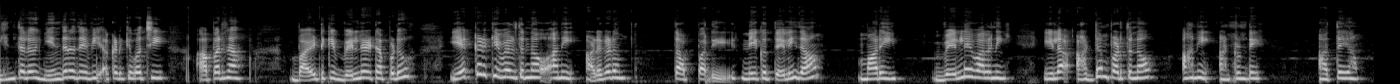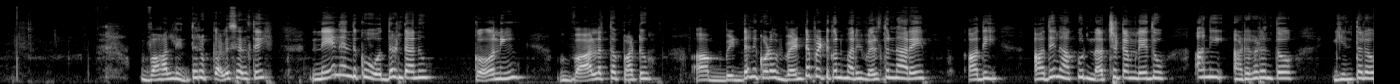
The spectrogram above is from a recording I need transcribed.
ఇంతలో ఇంద్రదేవి అక్కడికి వచ్చి అపర్ణ బయటికి వెళ్ళేటప్పుడు ఎక్కడికి వెళ్తున్నావు? అని అడగడం తప్పది. నీకు తెలీదా? మరి వెళ్ళే వాళ్ళని ఇలా అడ్డం పడుతున్నావు అని అంటుంటే అత్తయ్య వాళ్ళిద్దరూ కలిసి వెళ్తే నేనెందుకు వద్దంటాను? కానీ వాళ్ళతో పాటు ఆ బిడ్డని కూడా వెంట పెట్టుకుని మరి వెళ్తున్నారే అది అది నాకు నచ్చటం లేదు అని అడగడంతో ఇంతలో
